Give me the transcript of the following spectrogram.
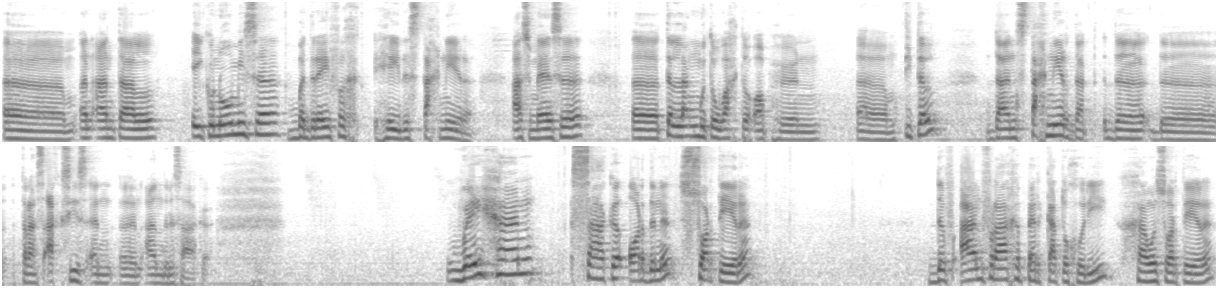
uh, een aantal economische bedrijvigheden stagneren. Als mensen uh, te lang moeten wachten op hun uh, titel, dan stagneert dat de, de transacties en, en andere zaken. Wij gaan zaken ordenen, sorteren. De aanvragen per categorie gaan we sorteren.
